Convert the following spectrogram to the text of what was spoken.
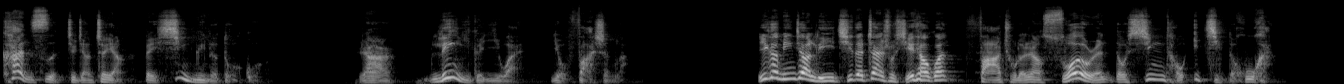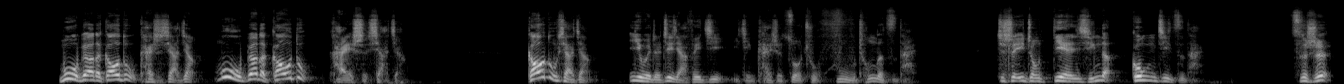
看似就将这样被幸运的躲过。然而，另一个意外又发生了。一个名叫里奇的战术协调官发出了让所有人都心头一紧的呼喊：“目标的高度开始下降，目标的高度开始下降。”高度下降意味着这架飞机已经开始做出俯冲的姿态，这是一种典型的攻击姿态。此时，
